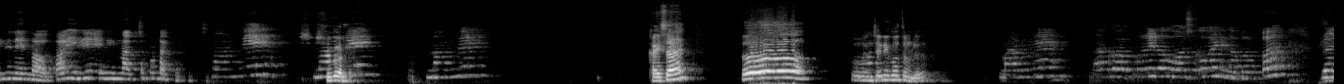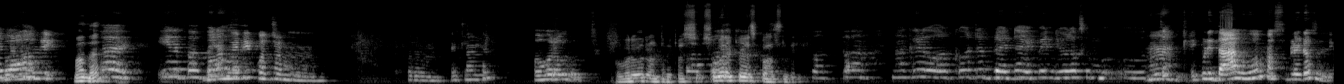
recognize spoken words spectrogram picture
ఇది నేను తాగుతా ఇది నీకు మమ్మీ షుగర్ కైసా ఓ ఉంచని పోతుండు. బాగుంది కొంచెం ఎట్లా అంటే? ఉంటుంది. షుగర్ ఎక్కువ వేసుకోవాల్సింది. బ్లడ్ అయిపోయింది. ఇప్పుడు ఇది తాగు మస్తు బ్లడ్ వస్తుంది?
